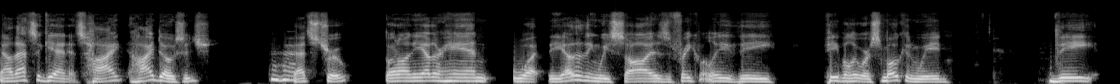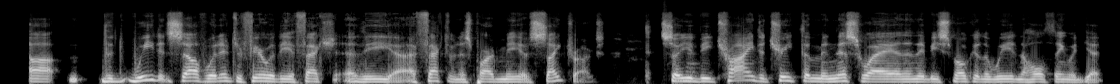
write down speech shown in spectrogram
now that's again, it's high high dosage. Mm-hmm. That's true. But on the other hand, what the other thing we saw is frequently the people who were smoking weed, the uh, the weed itself would interfere with the effect, uh, the uh, effectiveness, pardon me, of psych drugs. So mm-hmm. you'd be trying to treat them in this way, and then they'd be smoking the weed, and the whole thing would get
